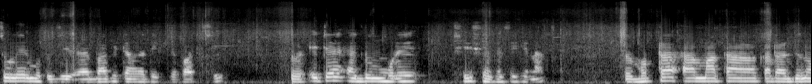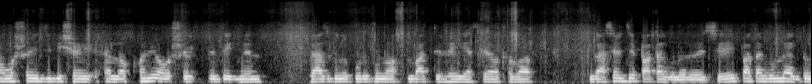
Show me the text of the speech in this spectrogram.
চুলের মতো যে বাবিটা আমরা দেখতে পাচ্ছি, তো এটা একদম মরে শেষ হয়ে গেছে কিনা। তো ভুট্টা মাথা কাটার জন্য অবশ্যই যে বিষয় আহ, লক্ষণীয় অবশ্যই দেখবেন গাছগুলো পরিপূর্ণ বাড়তি হয়ে গেছে অথবা গাছের যে পাতাগুলো রয়েছে এই পাতাগুলো একদম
